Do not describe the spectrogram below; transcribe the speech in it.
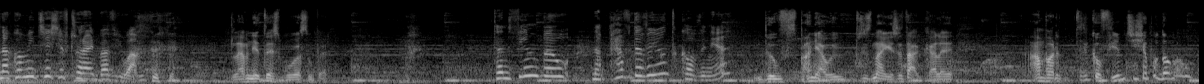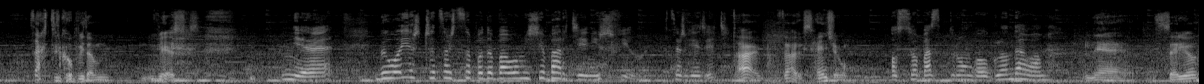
Znakomicie się wczoraj bawiłam. Dla mnie też było super. Ten film był naprawdę wyjątkowy, nie? Był wspaniały, przyznaję, że tak, ale... Ambar, tylko film ci się podobał? Tak, tylko pytam, wiesz... Nie. Było jeszcze coś, co podobało mi się bardziej niż film. Chcesz wiedzieć? Tak, tak, z chęcią. Osoba, z którą go oglądałam. Nie, serio?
